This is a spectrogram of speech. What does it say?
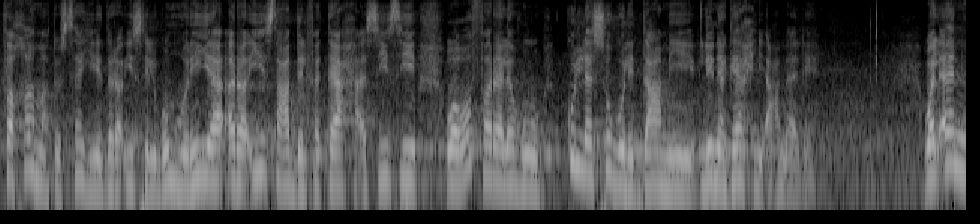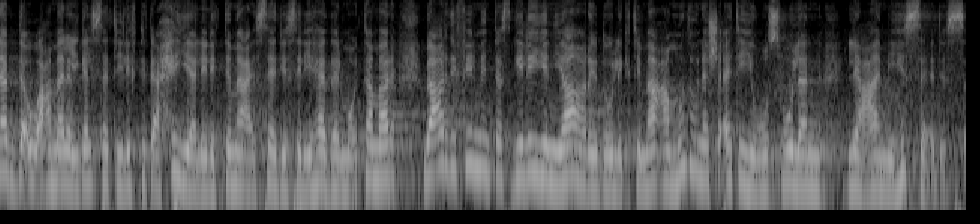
فخامة السيد رئيس الجمهورية الرئيس عبد الفتاح السيسي ووفر له كل سبل الدعم لنجاح أعماله. والآن نبدأ أعمال الجلسة الافتتاحية للاجتماع السادس لهذا المؤتمر بعرض فيلم تسجيلي يعرض الاجتماع منذ نشأته وصولا لعامه السادس.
